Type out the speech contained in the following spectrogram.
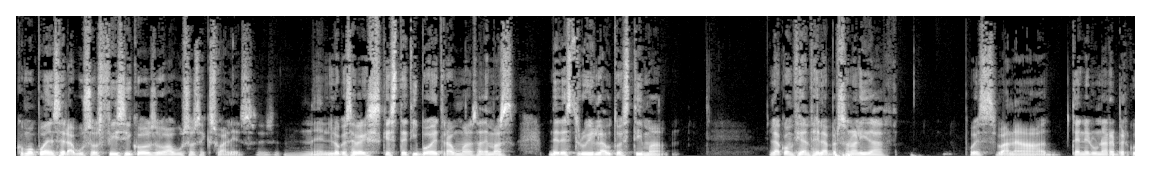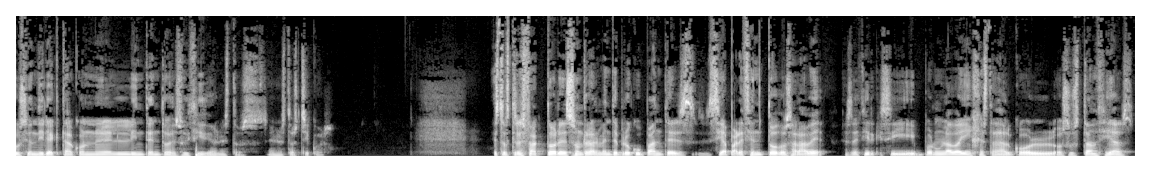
como pueden ser abusos físicos o abusos sexuales. Lo que se ve es que este tipo de traumas, además de destruir la autoestima, la confianza y la personalidad, pues van a tener una repercusión directa con el intento de suicidio en estos, en estos chicos. Estos tres factores son realmente preocupantes si aparecen todos a la vez. Es decir, que si por un lado hay ingesta de alcohol o sustancias,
